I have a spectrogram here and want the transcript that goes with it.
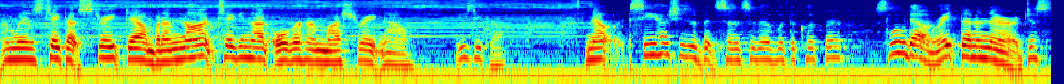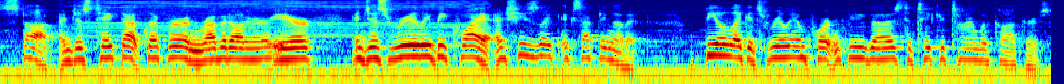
I'm going to just take that straight down, but I'm not taking that over her mush right now. Easy girl. Now, see how she's a bit sensitive with the clipper? Slow down right then and there. Just stop and just take that clipper and rub it on her ear and just really be quiet. And she's like accepting of it. Feel like it's really important for you guys to take your time with cockers.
